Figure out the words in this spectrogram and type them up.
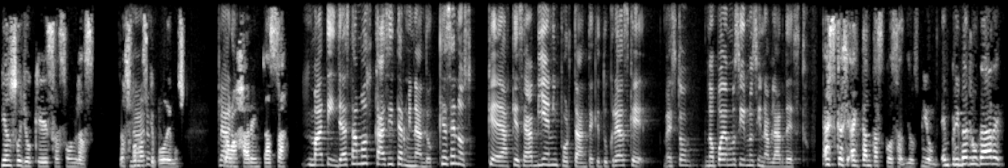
Pienso yo que esas son las, las formas que podemos trabajar en casa. Mati, ya estamos casi terminando. ¿Qué se nos queda que sea bien importante, que tú creas que esto no podemos irnos sin hablar de esto? Es que hay tantas cosas, Dios mío. En primer lugar,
